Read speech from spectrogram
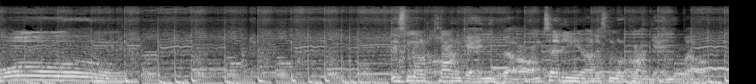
Whoa. This mod can't get any better. I'm telling you now, this mod can't get any better.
